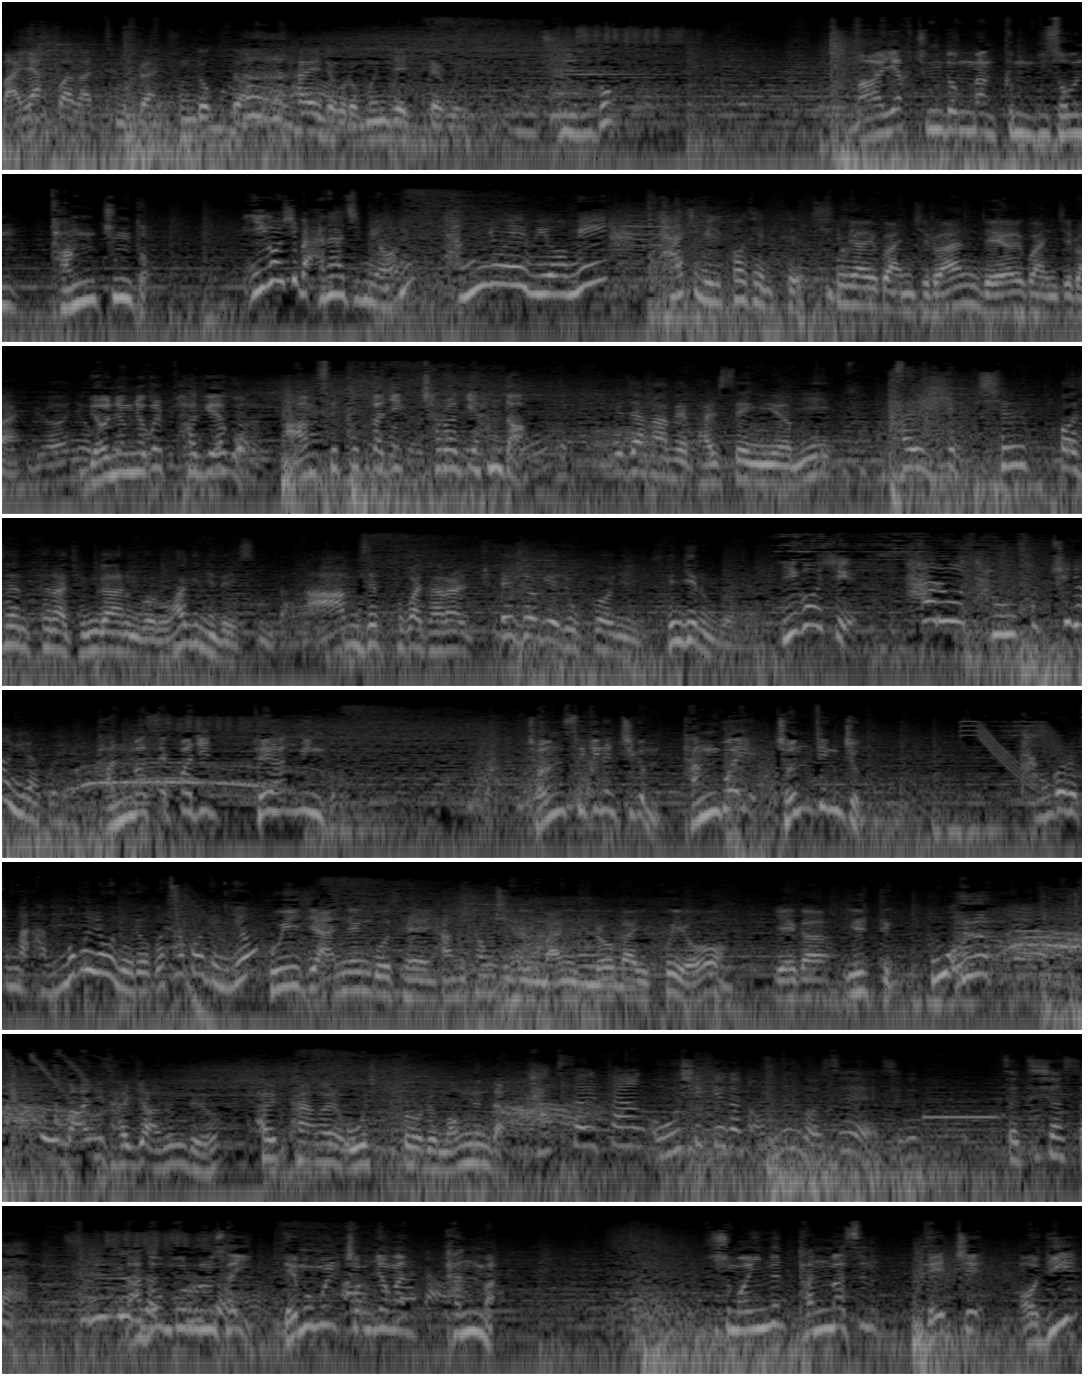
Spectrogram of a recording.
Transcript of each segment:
마약과 같은 그러한 중독성이 사회적으로 문제시되고 있습니다. 마약 중독만큼 무서운 당 중독. 이것이 많아지면 당뇨의 위험이 41%. 심혈관 질환, 뇌혈관 질환, 면역력을 파괴하고 암세포까지 철하게 한다. 췌장암의 발생 위험이 87%나 증가하는 것으로 확인이 돼 있습니다. 암세포가 자랄 최적의 조건이 생기는 거예요. 이것이 하루 당 섭취량이라고 해요. 단맛에 빠진 대한민국. 전 세계는 지금 당과의 전쟁 중. 단 거를 정말 안 먹으려고 노력을 하거든요. 보이지 않는 곳에 당 성분들이 많이 들어가 있고요. 얘가 1등. 많이 달지 않은데요? 설탕을 50%를 먹는다. 닭설탕 50개가 넘는 것을 지금 저 드셨어요. 나도 모르는 사이 내 몸을 점령한 단맛. 숨어있는 단맛은 대체 어디에?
